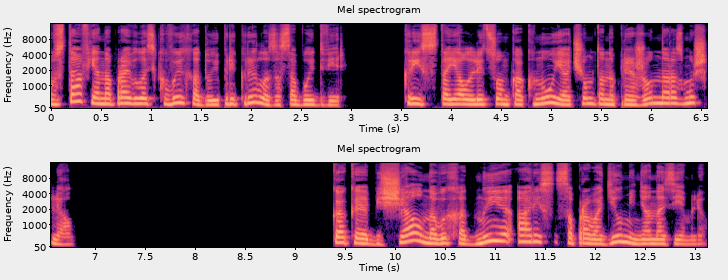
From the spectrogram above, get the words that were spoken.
Встав, я направилась к выходу и прикрыла за собой дверь. Крис стоял лицом к окну и о чем-то напряженно размышлял. Как и обещал, на выходные Арис сопроводил меня на землю.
